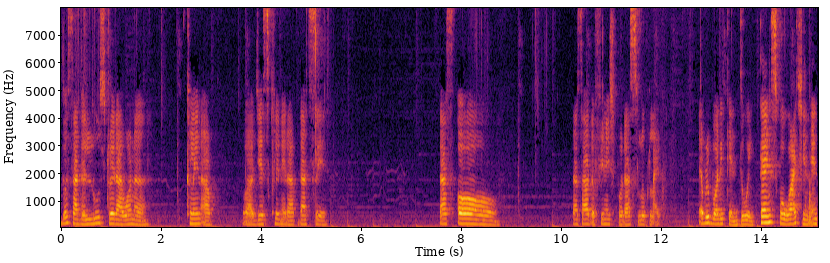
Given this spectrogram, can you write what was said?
Those are the loose thread I want to clean up. Well just clean it up. That's it. That's all. That's how the finished products look like. Everybody can do it. Thanks for watching and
